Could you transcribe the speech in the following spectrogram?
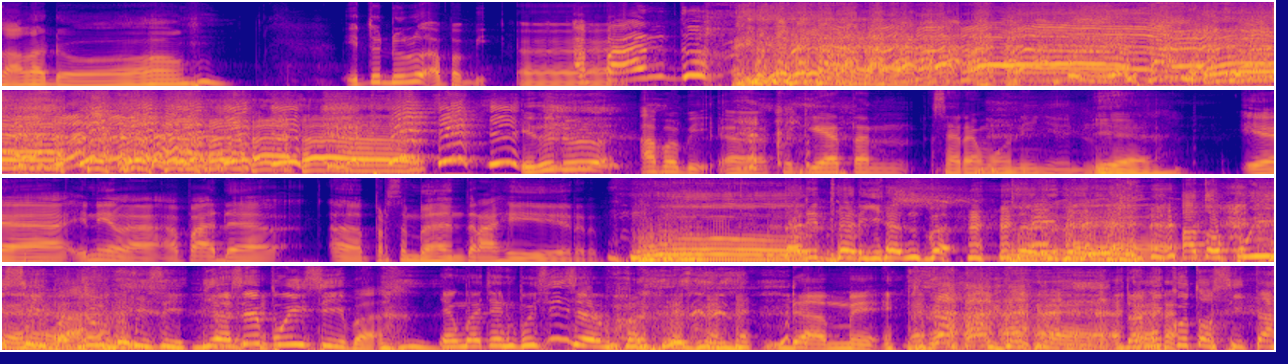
Salah dong. Itu dulu apa bi? Eh, Apaan tuh? itu dulu apa bi? Eh, kegiatan seremoninya dulu. Iya. Ya inilah apa ada eh, persembahan terakhir. Oh. Tari-tarian Pak. Tari-tarian. Atau puisi, Pak. puisi. Biasanya puisi, Pak. yang bacain puisi siapa? Dame. Dan ikut Tosita.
